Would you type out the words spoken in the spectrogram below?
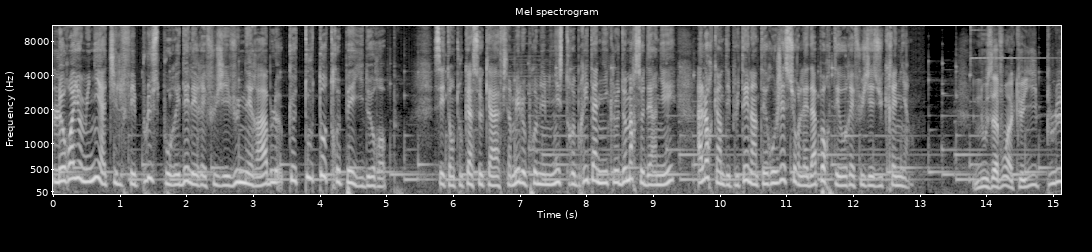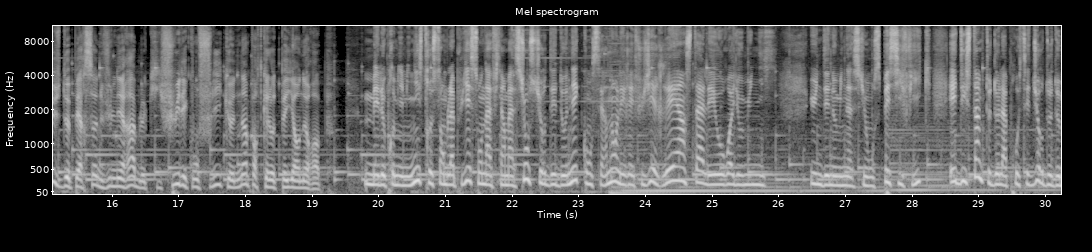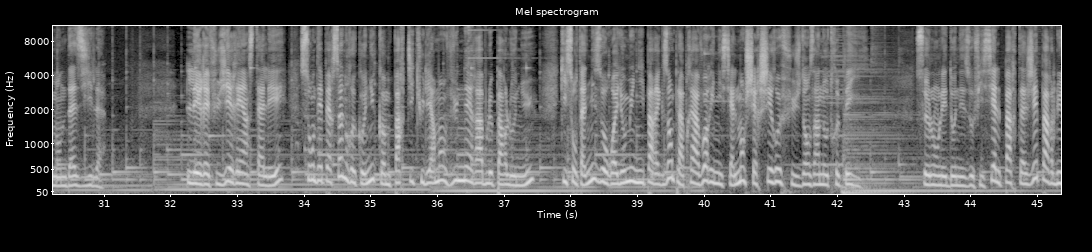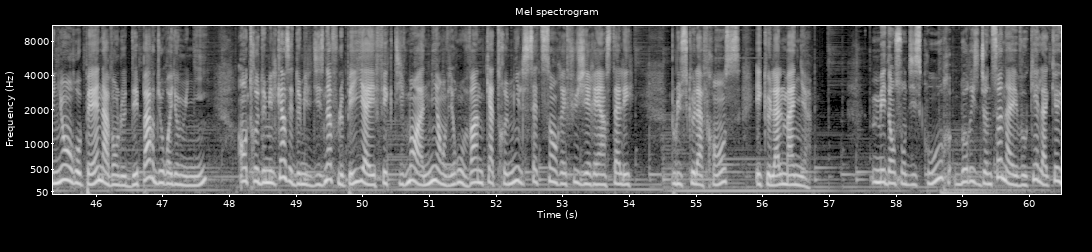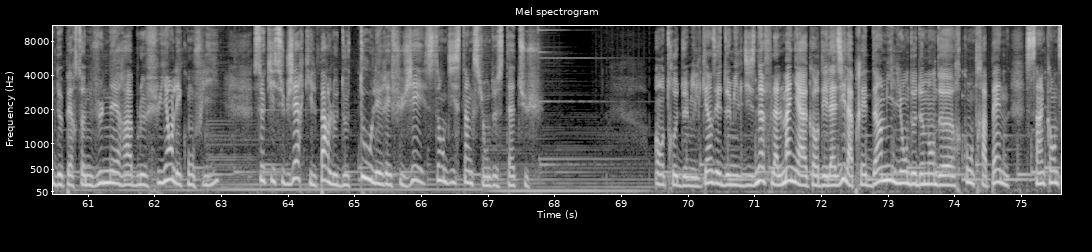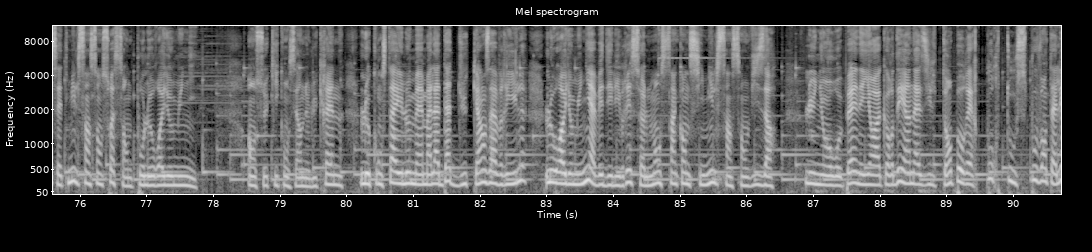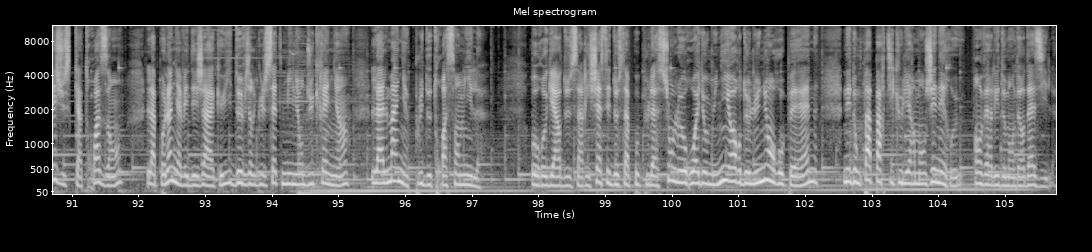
Le Royaume-Uni a-t-il fait plus pour aider les réfugiés vulnérables que tout autre pays d'Europe? C'est en tout cas ce qu'a affirmé le Premier ministre britannique le 2 mars dernier, alors qu'un député l'interrogeait sur l'aide apportée aux réfugiés ukrainiens. Nous avons accueilli plus de personnes vulnérables qui fuient les conflits que n'importe quel autre pays en Europe. Mais le Premier ministre semble appuyer son affirmation sur des données concernant les réfugiés réinstallés au Royaume-Uni une dénomination spécifique et distincte de la procédure de demande d'asile. Les réfugiés réinstallés sont des personnes reconnues comme particulièrement vulnérables par l'ONU, qui sont admises au Royaume-Uni par exemple après avoir initialement cherché refuge dans un autre pays. Selon les données officielles partagées par l'Union européenne avant le départ du Royaume-Uni, entre 2015 et 2019, le pays a effectivement admis environ 24 700 réfugiés réinstallés, plus que la France et que l'Allemagne. Mais dans son discours, Boris Johnson a évoqué l'accueil de personnes vulnérables fuyant les conflits, ce qui suggère qu'il parle de tous les réfugiés sans distinction de statut. Entre 2015 et 2019, l'Allemagne a accordé l'asile à près d'un million de demandeurs, contre à peine 57 560 pour le Royaume-Uni. En ce qui concerne l'Ukraine, le constat est le même. À la date du 15 avril, le Royaume-Uni avait délivré seulement 56 500 visas. L'Union européenne ayant accordé un asile temporaire pour tous pouvant aller jusqu'à 3 ans, la Pologne avait déjà accueilli 2,7 millions d'Ukrainiens, l'Allemagne plus de 300 000. Au regard de sa richesse et de sa population, le Royaume-Uni hors de l'Union européenne n'est donc pas particulièrement généreux envers les demandeurs d'asile.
